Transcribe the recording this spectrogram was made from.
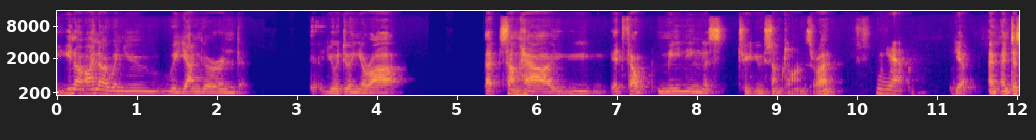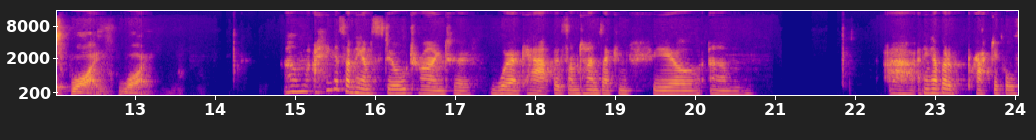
you know, I know when you were younger and you were doing your art, that somehow you, it felt meaningless to you sometimes, right? Yeah. Yeah. And, and just why? Why? Um, I think it's something I'm still trying to work out, but sometimes I can feel, um, uh, I think I've got a practical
